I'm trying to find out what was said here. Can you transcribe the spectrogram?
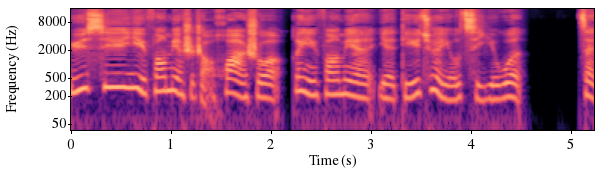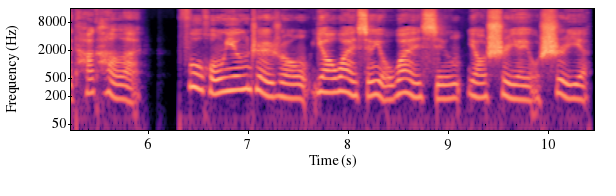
于西一方面是找话说，另一方面也的确有此疑问。在他看来，傅红英这种要外形有外形，要事业有事业，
